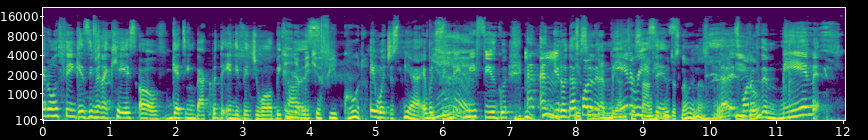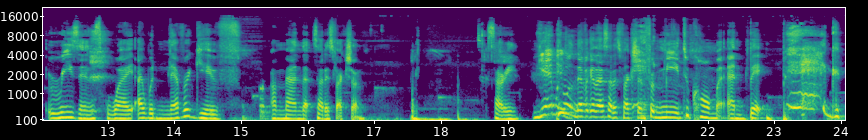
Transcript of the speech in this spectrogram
I don't think it's even a case of getting back with the individual because It'll make you feel good. it would just yeah it would Yeah. make me feel good and, and you know that's You one of the that main Beyonce song hit me reasons just now, you that That is one of the main reasons why I would never give a man that satisfaction. Sorry. Yeah, He will never get that satisfaction eh. for me to come and beg. Beg!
